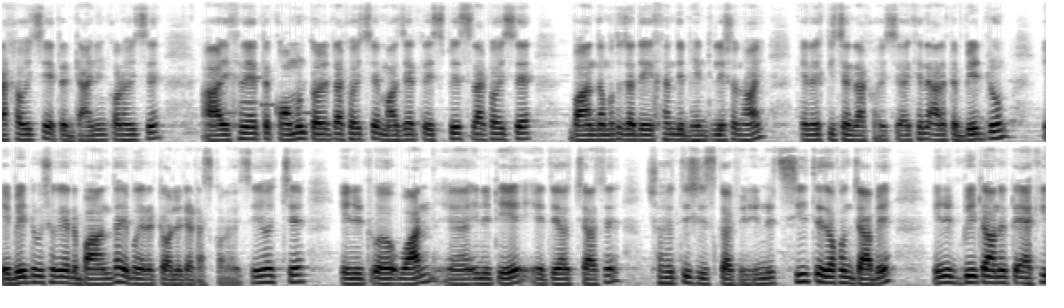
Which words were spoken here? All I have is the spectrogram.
রাখা হয়েছে এটা ডাইনিং করা হয়েছে। আর এখানে একটা কমন টয়লেট রাখা হয়েছে, মাঝে একটা স্পেস রাখা হয়েছে, বারান্দার মতো যাতে এখান দিয়ে ভেন্টিলেশন হয় এটা কিচেন রাখা হয়েছে। এখানে আরেকটা বেডরুম এই বেডরুমের সঙ্গে একটা বারান্দা এবং একটা টয়লেট অ্যাটাচ করা হয়েছে। এই হচ্ছে ইউনিট ওয়ান ইউনিট এ এতে হচ্ছে আছে ছশো তিরিশ স্কোয়ার ফিট ইউনিট সিতে যখন যাবে ইউনিট বিটা অনেকটা একই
